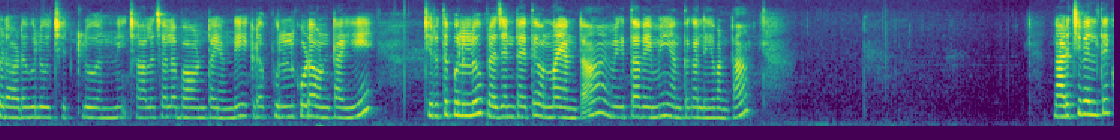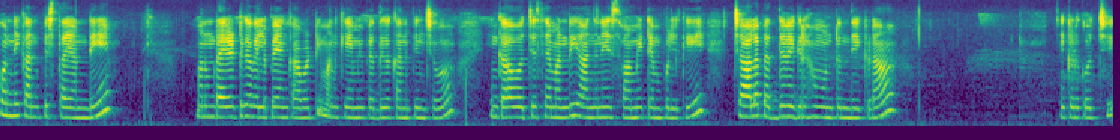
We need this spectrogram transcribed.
ఇక్కడ అడవులు చెట్లు అన్నీ చాలా చాలా బాగుంటాయండి. ఇక్కడ పులులు కూడా ఉంటాయి. చిరుత పులులు ప్రజెంట్ అయితే ఉన్నాయంట. మిగతావేమీ అంతగా లేవంట. నడిచి వెళ్తే కొన్ని కనిపిస్తాయండి. మనం డైరెక్ట్గా వెళ్ళిపోయాం కాబట్టి మనకి పెద్దగా కనిపించవు. ఇంకా వచ్చేసామండి ఆంజనేయ స్వామి టెంపుల్కి. చాలా పెద్ద విగ్రహం ఉంటుంది ఇక్కడ. ఇక్కడికి వచ్చి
